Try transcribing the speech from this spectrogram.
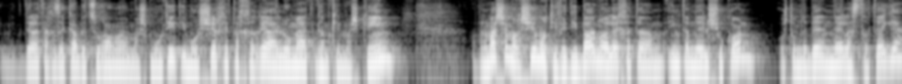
מגדילה את ההחזקה בצורה משמעותית, היא מושכת אחריה לא מעט גם כן משקיעים. אבל מה שמרשים אותי, ודיברנו על איך אתה, אם אתה מנהל שוק הון, או שאתה מדבר עם מנהל אסטרטגיה,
